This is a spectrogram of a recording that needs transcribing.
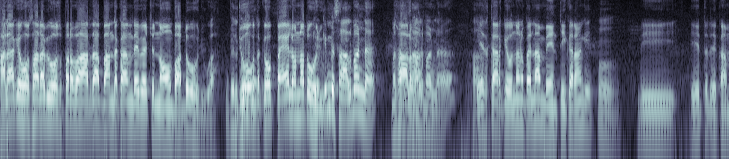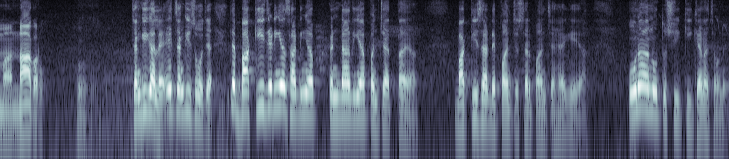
ਹਾਲਾਂਕਿ ਹੋ ਸਕਦਾ ਵੀ ਉਸ ਪਰਿਵਾਰ ਦਾ ਬੰਦ ਕਰਨ ਦੇ ਵਿੱਚ ਨੌ ਵੱਧ ਹੋ ਜਾਊਗਾ। ਜੋਗ ਤੱਕ ਉਹ ਪਹਿਲ ਉਹਨਾਂ ਤੋਂ ਹੋ ਕਿ ਜਾਊਗੀ। ਮਿਸਾਲ ਬਣਨਾ ਹੈ। ਮਿਸਾਲ ਬਣਨਾ। ਬਣਨਾ ਇਸ ਕਰਕੇ ਉਹਨਾਂ ਨੂੰ ਪਹਿਲਾਂ ਬੇਨਤੀ ਕਰਾਂਗੇ ਹੂੰ। ਵੀ ਇਹ ਤੇ ਕੰਮ ਨਾ ਕਰੋ। ਹੂੰ। ਚੰਗੀ ਗੱਲ ਹੈ ਇਹ ਚੰਗੀ ਸੋਚ ਹੈ। ਤੇ ਬਾਕੀ ਜਿਹੜੀਆਂ ਸਾਡੀਆਂ ਪਿੰਡਾਂ ਦੀਆਂ ਪੰਚਾਇਤਾਂ ਆ ਬਾਕੀ ਸਾਡੇ ਪੰਚ ਸਰਪੰਚ ਹੈਗੇ ਆ ਉਹਨਾਂ ਨੂੰ ਤੁਸੀਂ ਕੀ ਕਹਿਣਾ ਚਾਹੁੰਦੇ ਹੋ?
